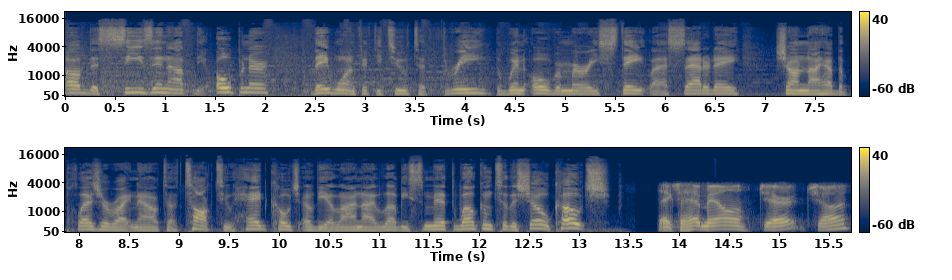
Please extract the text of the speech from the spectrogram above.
of the season out the opener. They won 52 to 3. The win over Murray State last Saturday. Shaun and I have the pleasure right now to talk to head coach of the Illini, Lovie Smith. Welcome to the show, coach. Thanks for having me on, Jarrett, Shaun.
